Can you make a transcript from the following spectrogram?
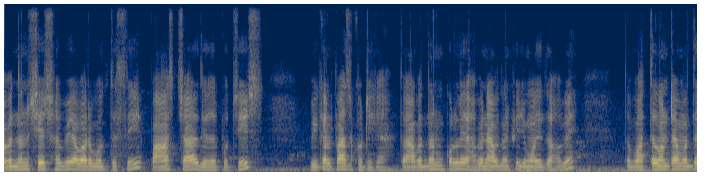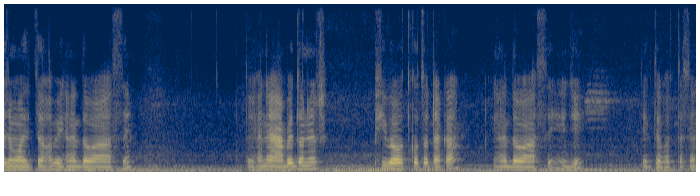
আবেদন শেষ হবে আবার বলতেছি, পাঁচ চার দু হাজার পঁচিশ বিকাল পাঁচ ঘটিকা। তো আবেদন করলে হবে না, আবেদন ফি জমা দিতে হবে। তো বাহাত্তর ঘণ্টার মধ্যে জমা দিতে হবে, এখানে দেওয়া আছে। তো এখানে আবেদনের ফি বাবদ কত টাকা? এখানে দেওয়া আছে, এই যে, দেখতে পাচ্ছেন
